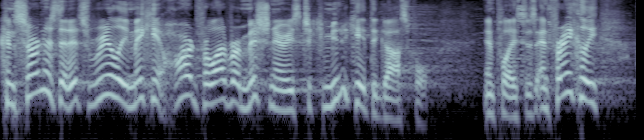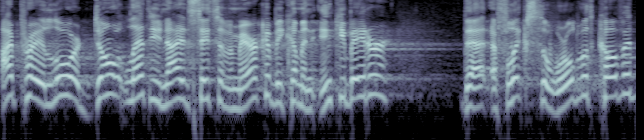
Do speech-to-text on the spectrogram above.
concern is that it's really making it hard for a lot of our missionaries to communicate the gospel in places. And frankly, I pray, Lord, don't let the United States of America become an incubator that afflicts the world with COVID.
